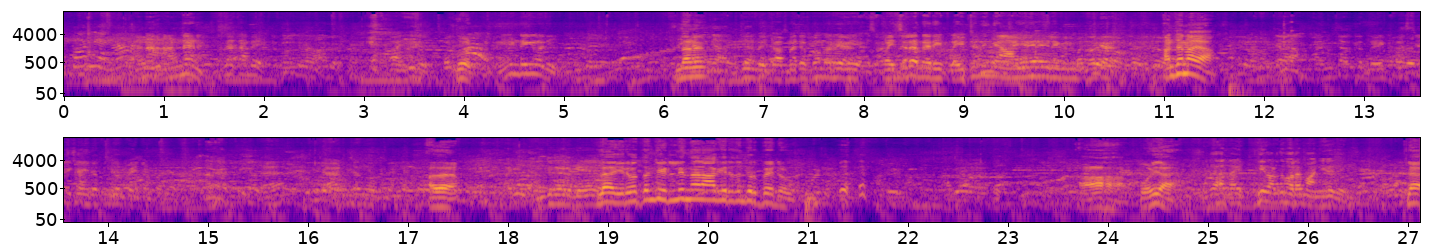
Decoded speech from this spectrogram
എന്താണ് മറ്റേ ഇപ്പം പറയുന്നത് പൈസ തന്നേരി പ്ലേറ്റ് ഞാൻ ആയിരം അഞ്ചനായ അതെ. അല്ല ഇല്ല ഇരുപത്തഞ്ച് ഇഡ്ഡലി ഞാൻ ആകെ ഇരുപത്തഞ്ച് ഉറുപ്പ ആയിട്ടുള്ളൂ. ആഹാ പൊളിയാ. ഇഡ്ഡലി വളർന്ന് കുറെ വാങ്ങിയത് അല്ലേ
